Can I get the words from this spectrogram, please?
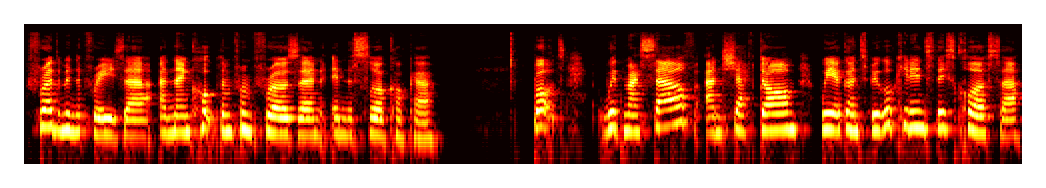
throw them in the freezer, and then cook them from frozen in the slow cooker. But with myself and Chef Dom, we are going to be looking into this closer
